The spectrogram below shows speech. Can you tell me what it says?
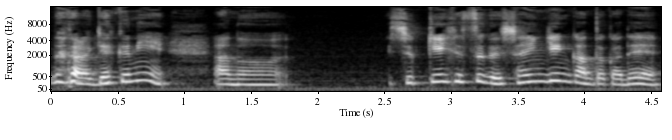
だから逆にあの出勤してすぐ社員玄関とかで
